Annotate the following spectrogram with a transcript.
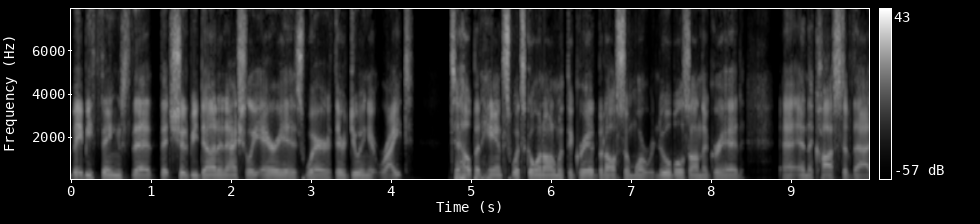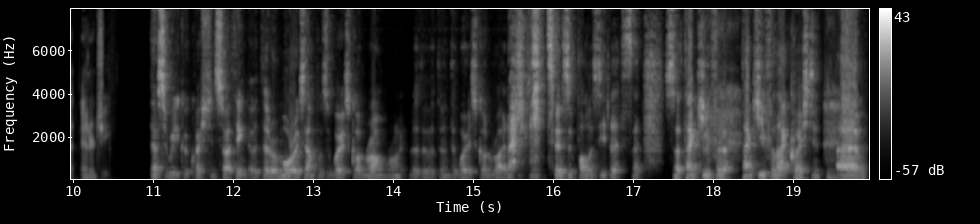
Maybe things that that should be done, and actually areas where they're doing it right to help enhance what's going on with the grid, but also more renewables on the grid and the cost of that energy? That's a really good question. So I think there are more examples of where it's gone wrong, right, than the where it's gone right. Actually, in terms of policy, so, so thank you for thank you for that question. Um,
